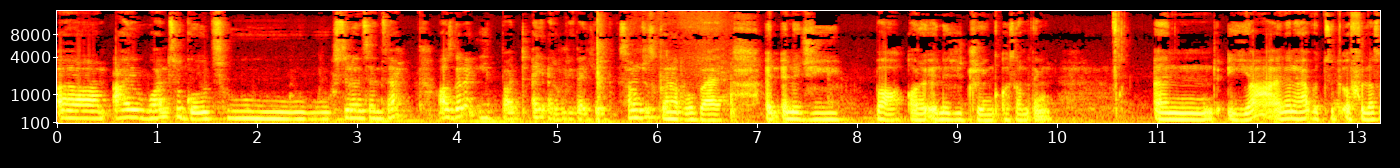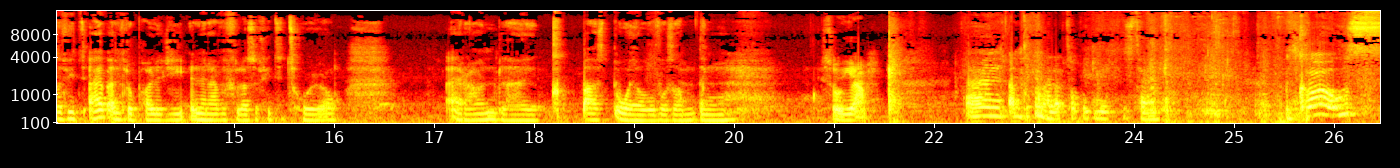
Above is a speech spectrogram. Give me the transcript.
Um, I want to go to student center. I was gonna eat, but I, I don't feel like it. So I'm just gonna go buy an energy bar or an energy drink or something and yeah and then i have a, a philosophy i have anthropology and then i have a philosophy tutorial around like past 12 or something so yeah and i'm taking my laptop with me this time because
